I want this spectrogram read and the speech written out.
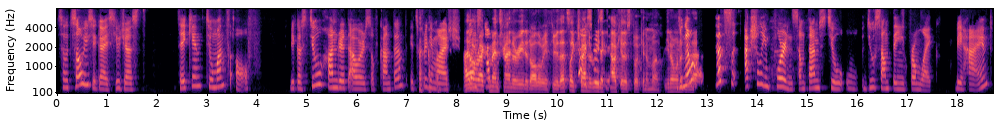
So it's so easy guys. You just taking two months off because 200 hours of content it's pretty much i don't recommend trying to read it all the way through. That's like trying to read a calculus book in a month. You don't want to you do know, that. that's actually important sometimes to do something from like behind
